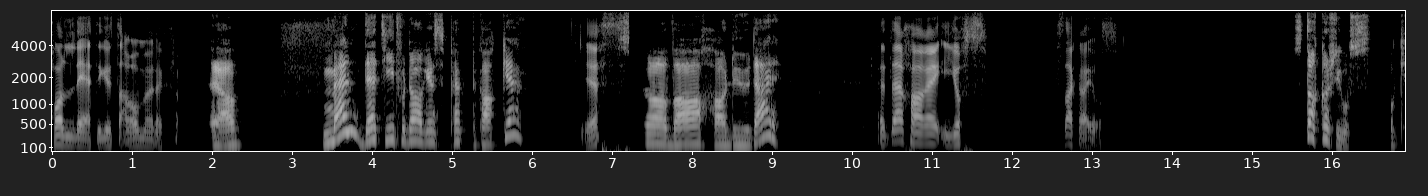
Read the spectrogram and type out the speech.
Hold det til gutterommet, liksom. Ja. Men det er tid for dagens pepperkake. Yes. Så hva har du der? Eh, Der har jeg Johs. Stakkars Johs. Stakkars Johs. OK?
